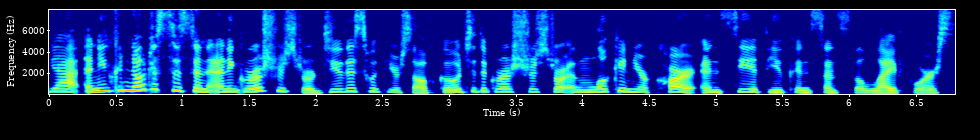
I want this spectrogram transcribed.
Yeah. And you can notice this in any grocery store. Do this with yourself. Go to the grocery store and look in your cart and see if you can sense the life force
